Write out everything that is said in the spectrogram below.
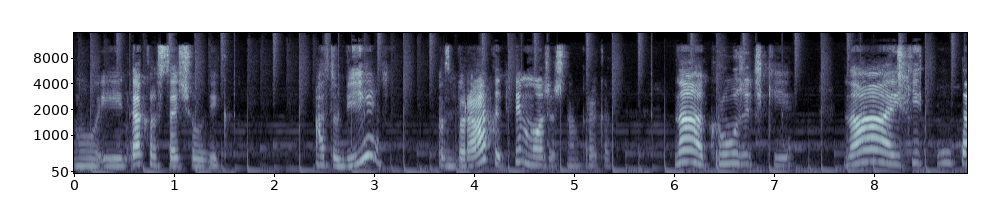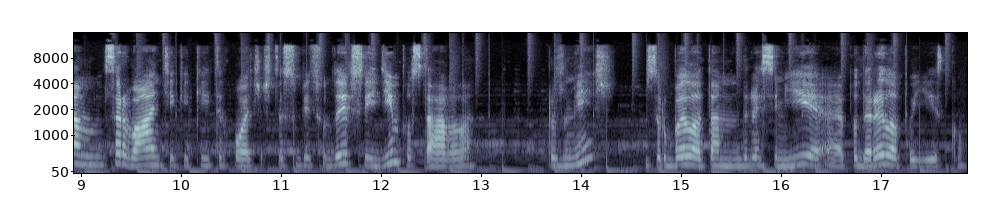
Ну і так росте чоловік. А тобі збирати ти можеш, наприклад, на кружечки, на якийсь там сервантик, який ти хочеш. Ти собі сюди в свій дім поставила. Розумієш? Зробила там для сім'ї, е, подарила поїздку.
